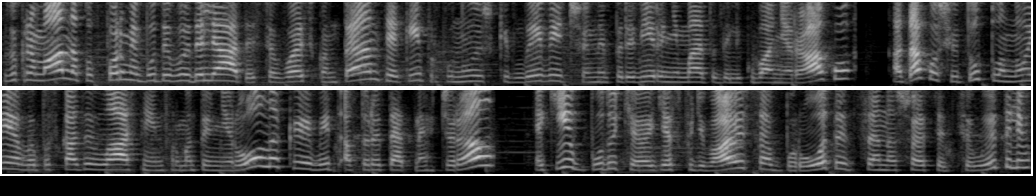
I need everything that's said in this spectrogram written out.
Зокрема, на платформі буде видалятися весь контент, який пропонує шкідливі чи неперевірені методи лікування раку. А також YouTube планує випускати власні інформативні ролики від авторитетних джерел, які будуть, е, я сподіваюся, бороти це нашестя цілителів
